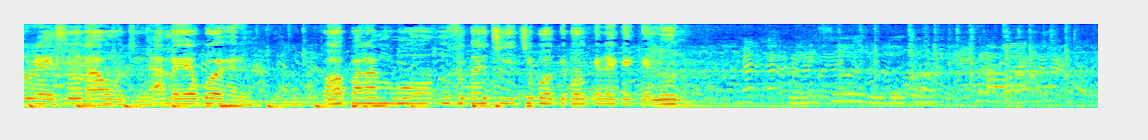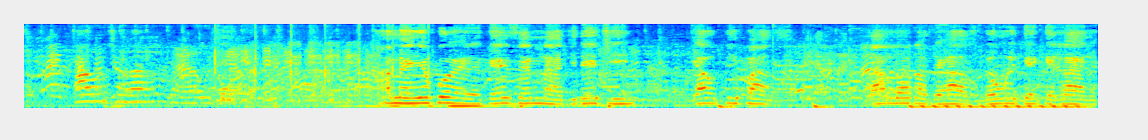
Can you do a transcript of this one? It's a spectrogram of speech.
Uru esi ụlọ anwụchiri amenyekwa ohere ka ọ para m wuo nzube chi chibuokebe okereke kelee unu Nangutulo. ama enyekwa ohere ka eze nna jidechi ya keepers landlord of the house ka o nwee ike kelee anyị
